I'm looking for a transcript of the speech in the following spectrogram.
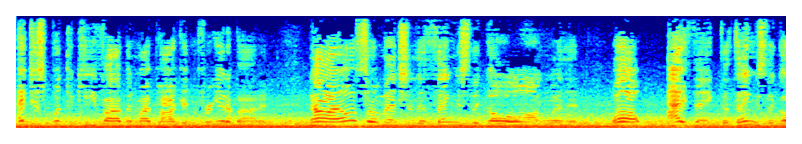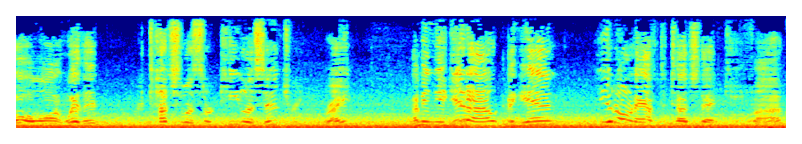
I just put the key fob in my pocket and forget about it. Now, I also mentioned the things that go along with it. Well, I think the things that go along with it are touchless or keyless entry, right? I mean, you get out, again, you don't have to touch that key fob.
